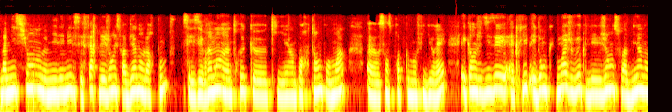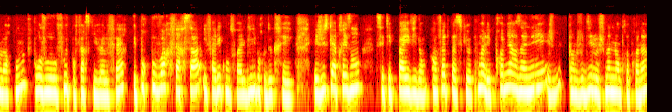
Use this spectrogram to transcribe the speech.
ma mission, mille et mille, c'est faire que les gens soient bien dans leur pompe. C'est vraiment un truc euh, qui est important pour moi, euh, au sens propre comme au figuré. Et quand je disais être libre, et donc moi je veux que les gens soient bien dans leur pompe pour jouer au foot, pour faire ce qu'ils veulent faire. Et pour pouvoir faire ça, il fallait qu'on soit libre de créer. Et jusqu'à présent, c'était pas évident. En fait, parce que pour moi, les premières années, quand je vous dis le chemin de l'entrepreneur,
